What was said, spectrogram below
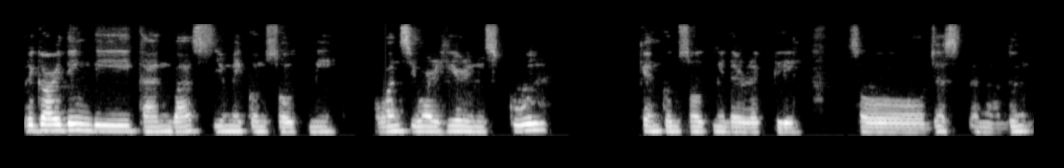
regarding the Canvas, you may consult me. Once you are here in school, can consult me directly. So just ano, dun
